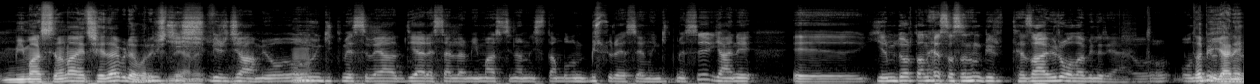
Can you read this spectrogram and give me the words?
Mimar Sinan'a ait şeyler bile var içinde Müthiş yani. bir cami. O, onun gitmesi veya diğer eserler Mimar Sinan'ın İstanbul'un bir sürü eserinin gitmesi yani e, 24 Anayasası'nın bir tezahürü olabilir yani. O, onu Tabii yani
